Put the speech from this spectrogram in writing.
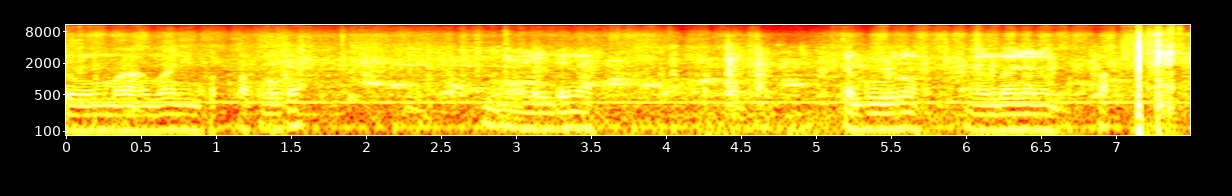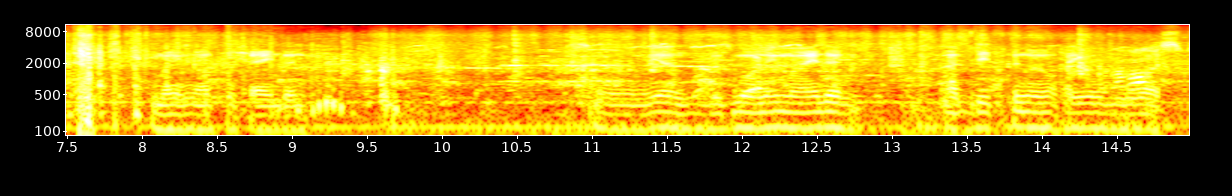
So, mahaba na yung pakpak nila. Hindi na. Taguro. Mahaba na ng pakpak. Balik natin siya idol. So, yan. Good morning mga idol. Update ko na lang kayo bukas.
